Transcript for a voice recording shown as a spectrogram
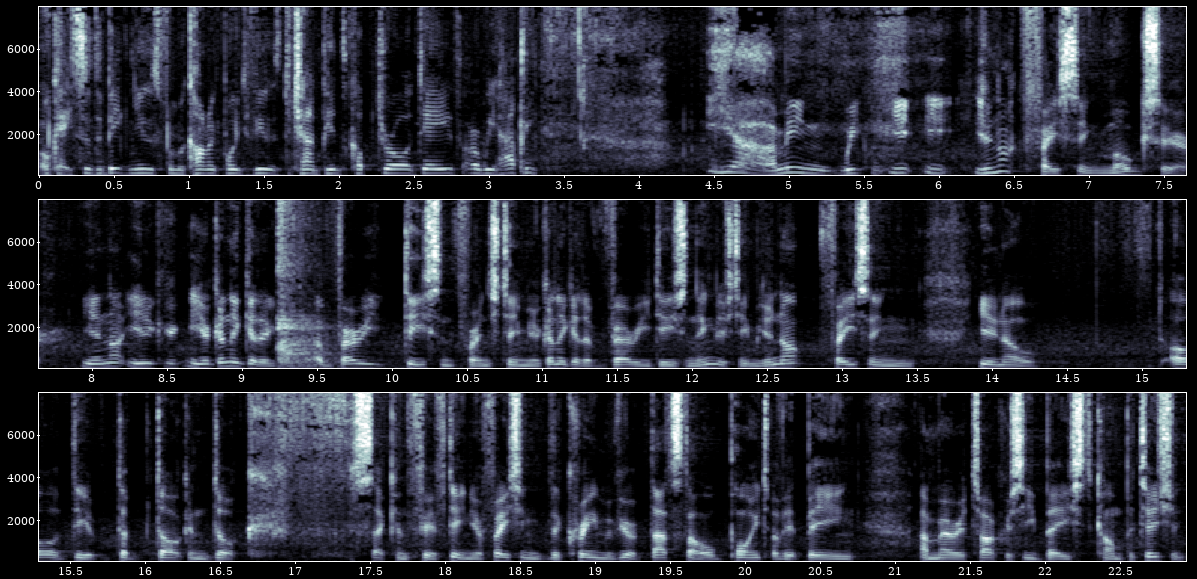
Okay, so the big news from a Connacht point of view is the Champions Cup draw. Dave, are we happy? Yeah, I mean, we, you, are not facing mugs here. You're not. You're, you're going to get a, a, very decent French team. You're going to get a very decent English team. You're not facing, you know, oh the the dog and duck second 15. You're facing the cream of Europe. That's the whole point of it being a meritocracy based competition.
